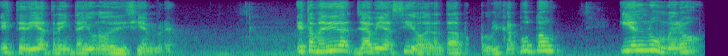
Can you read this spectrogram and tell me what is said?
este día 31 de diciembre. Esta medida ya había sido adelantada por Luis Caputo y el número,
